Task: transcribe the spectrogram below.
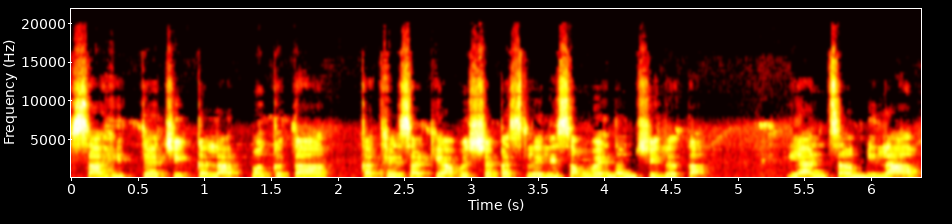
साहित्याची कलात्मकता कथेसाठी आवश्यक असलेली संवेदनशीलता यांचा मिलाप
